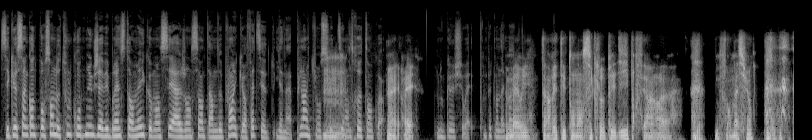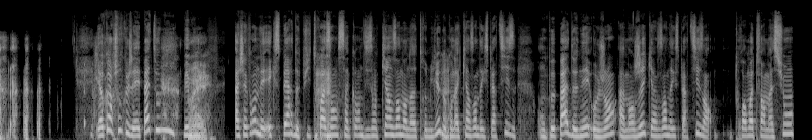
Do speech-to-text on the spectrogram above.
c'est que 50% de tout le contenu que j'avais brainstormé commençait à agencer en termes de plan et qu'en fait, il y en a plein qui ont sauté mm. entre temps. Quoi. Donc, euh, je suis complètement d'accord. Bah oui, tu as arrêté ton encyclopédie pour faire euh, une formation. et encore, je trouve que j'avais pas tout mis. Mais bon, à chaque fois, on est expert depuis 3 ans, 5 ans, 10 ans, 15 ans dans notre milieu, donc on a 15 ans d'expertise. On ne peut pas donner aux gens à manger 15 ans d'expertise en 3 mois de formation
